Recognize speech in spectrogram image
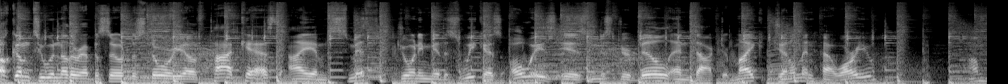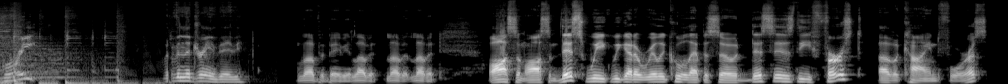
Welcome to another episode of the Story of Podcast. I am Smith. Joining me this week, as always, is Mr. Bill and Dr. Mike. Gentlemen, how are you? I'm great. Living the dream, baby. Love it, baby. Love it. Love it. Love it. Awesome. Awesome. This week, we got a really cool episode. This is the first of a kind for us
